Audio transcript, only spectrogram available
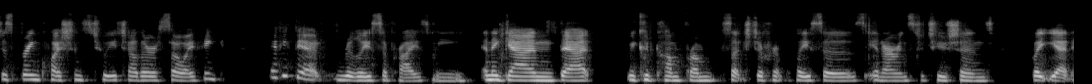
just bring questions to each other. So I think I think that really surprised me. And again, that we could come from such different places in our institutions, but yet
